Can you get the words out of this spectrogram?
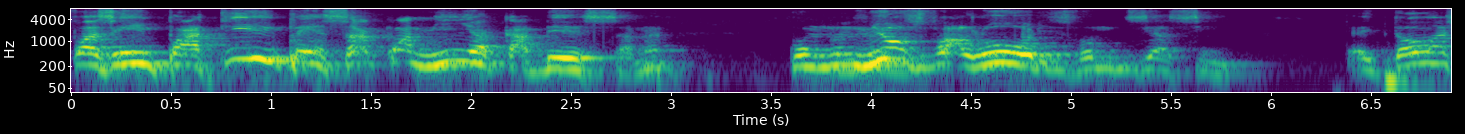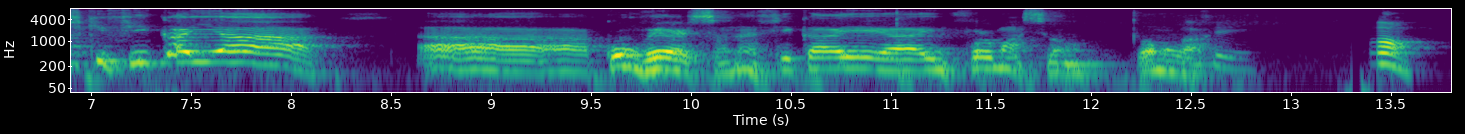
fazer empatia e pensar com a minha cabeça, né? Com meus valores, vamos dizer assim. Então, acho que fica aí a, a conversa, né? Fica aí a informação. Vamos lá. Sim. Bom,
